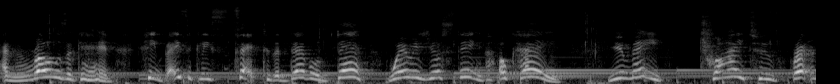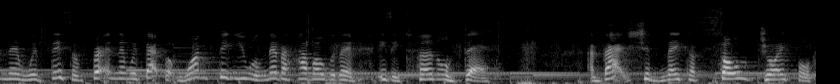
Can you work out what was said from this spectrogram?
and rose again, he basically said to the devil, Death, where is your sting? Okay, you may try to threaten them with this and threaten them with that, but one thing you will never have over them is eternal death. And that should make us so joyful.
